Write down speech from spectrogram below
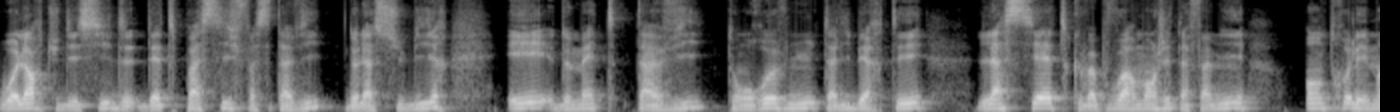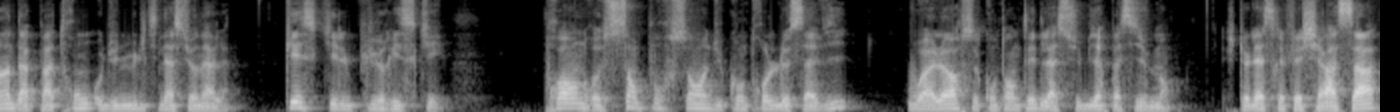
Ou alors tu décides d'être passif face à ta vie, de la subir et de mettre ta vie, ton revenu, ta liberté, l'assiette que va pouvoir manger ta famille entre les mains d'un patron ou d'une multinationale? Qu'est-ce qui est le plus risqué? Prendre 100% du contrôle de sa vie ou alors se contenter de la subir passivement? Je te laisse réfléchir à ça.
